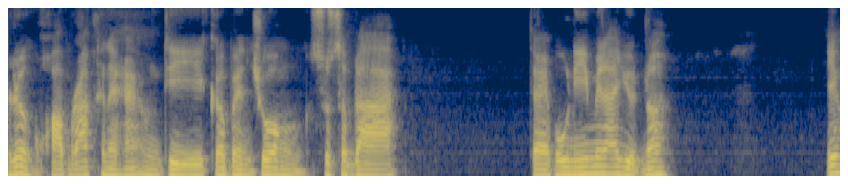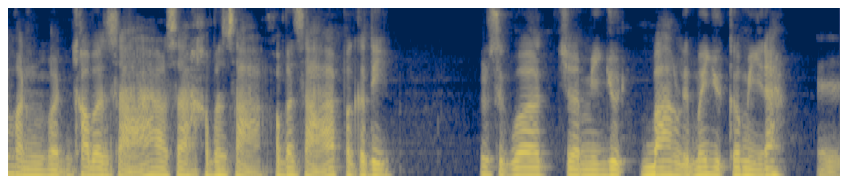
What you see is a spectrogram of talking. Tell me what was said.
เรื่องของความรักนะฮะบางทีก็เป็นช่วงสุดสัปดาห์ แต่พรุ่งนี้ไม่น่าหยุดเนาะเอ๊ะวันเหมือนเข้าพรรษาอาสาเข้าพรรษาเข้าพรรษาปกติ รู้สึกว่าจะมีหยุดบ้างหรือไม่หยุดก็มีนะเออ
